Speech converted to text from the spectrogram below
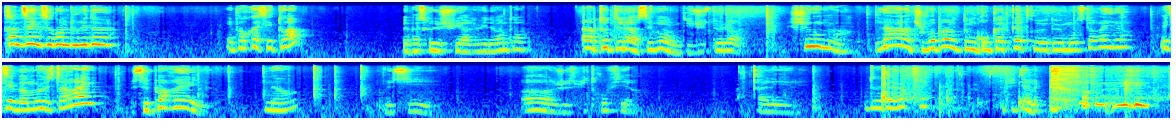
35 secondes tous les deux. Et pourquoi c'est toi? Parce que je suis arrivé devant toi. Ah, toi, t'es là, c'est bon, t'es juste là. Je suis où, moi? Là, tu vois pas avec ton gros 4x4 de Monster High, là? Mais c'est pas Monster High? C'est pareil. Non. Mais si. Oh, je suis trop fière. Allez, allez. L'heure, c'est... Putain, mais...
